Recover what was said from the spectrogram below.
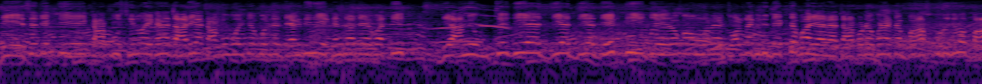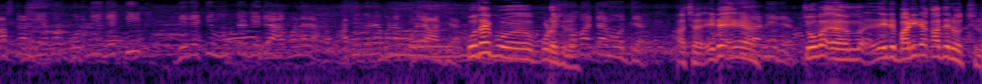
দিয়ে এসে দেখছি এই কাকু ছিল এখানে দাঁড়িয়ে কাকু বলছে বলছে দেখ দিদি এখানে এখানটাতে একবার দিই দিয়ে আমি উঠে দিয়ে দিয়ে দিয়ে দেখছি যে এরকম মানে জলটা কিছু দেখতে পাই যায় না তারপরে ওখানে একটা বাস পড়েছিল বাসটা নিয়ে পর ভোর দিয়ে দেখছি দিয়ে দেখছি মুখটা কেটে মানে হাতু কেটে মানে পড়ে আছে। কোথায় পড়েছিল? বাচ্চার মধ্যে। আচ্ছা এটা। চৌবা এই বাড়িটা কাদের হচ্ছিল?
